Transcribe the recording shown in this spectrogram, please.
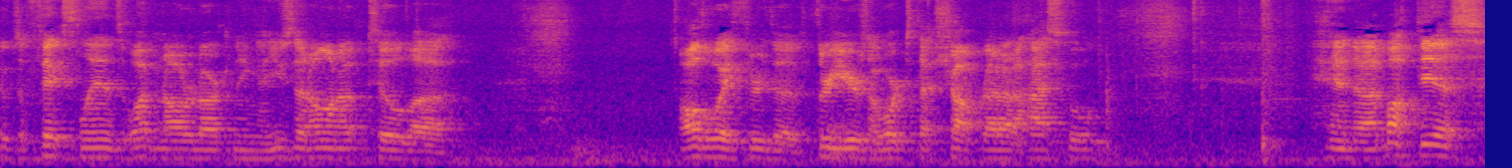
it was a fixed lens, it wasn't auto darkening. I used that on up till uh, all the way through the three years I worked at that shop right out of high school. And uh, I bought this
